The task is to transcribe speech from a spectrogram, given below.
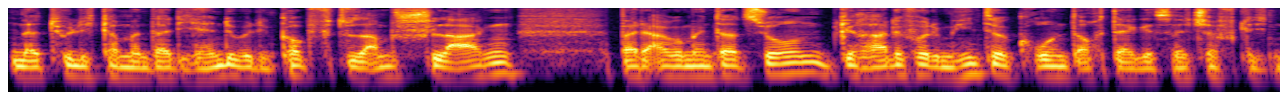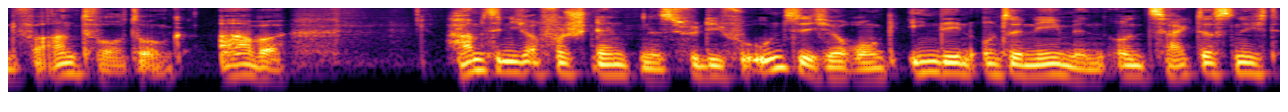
Natürlich kann man da die Hände über den Kopf zusammenschlagen bei der Argumentation, gerade vor dem Hintergrund auch der gesellschaftlichen Verantwortung. Aber haben Sie nicht auch Verständnis für die Verunsicherung in den Unternehmen und zeigt das nicht,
